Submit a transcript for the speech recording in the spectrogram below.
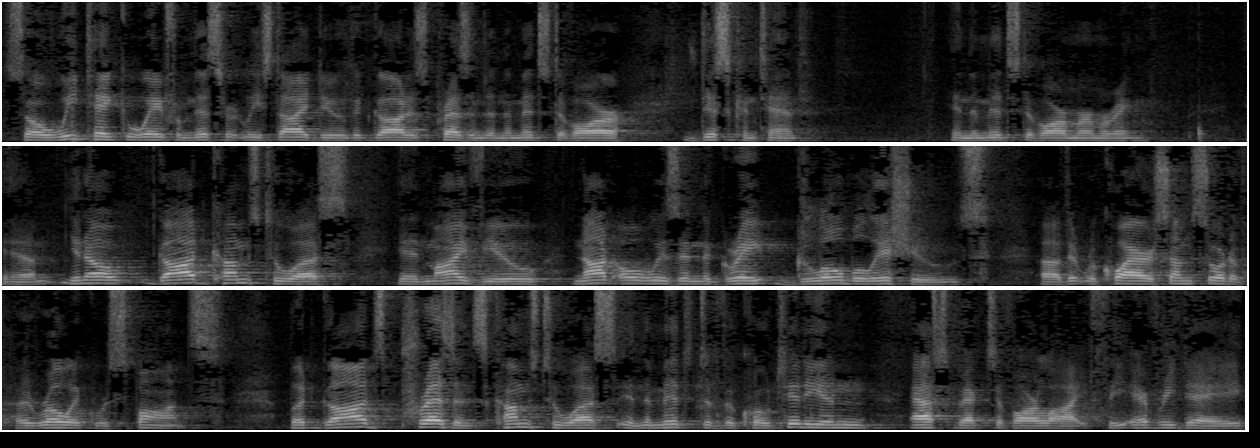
So, we take away from this, or at least I do, that God is present in the midst of our discontent, in the midst of our murmuring. Um, you know, God comes to us, in my view, not always in the great global issues uh, that require some sort of heroic response. But God's presence comes to us in the midst of the quotidian aspects of our life, the everyday,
